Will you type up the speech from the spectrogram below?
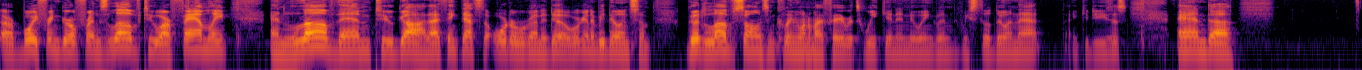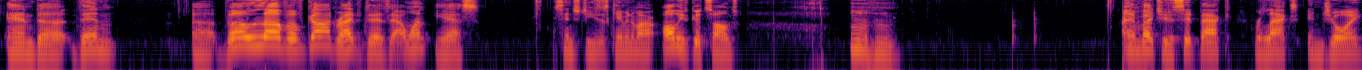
our boyfriend, girlfriends, love to our family, and love then to God. I think that's the order we're going to do it. We're going to be doing some good love songs, including one of my favorites, Weekend in New England. We still doing that? Thank you, Jesus. And uh, and uh, then uh, the love of God, right? Is that one? Yes. Since Jesus came into my heart, all these good songs. Mm-hmm. I invite you to sit back, relax, enjoy.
